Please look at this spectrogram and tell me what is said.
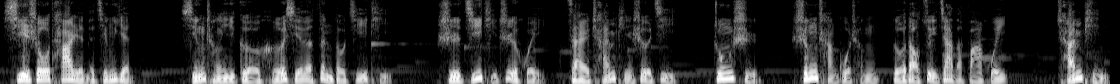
吸收他人的经验，形成一个和谐的奋斗集体，使集体智慧在产品设计、中式、生产过程得到最佳的发挥，产品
